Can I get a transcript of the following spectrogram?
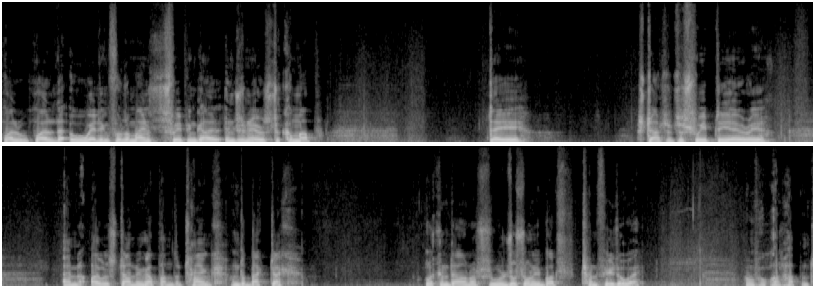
while, while the, waiting for the minesweeping guy, engineers to come up, they started to sweep the area. And I was standing up on the tank on the back deck, looking down at, we were just only about 10 feet away from what happened.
